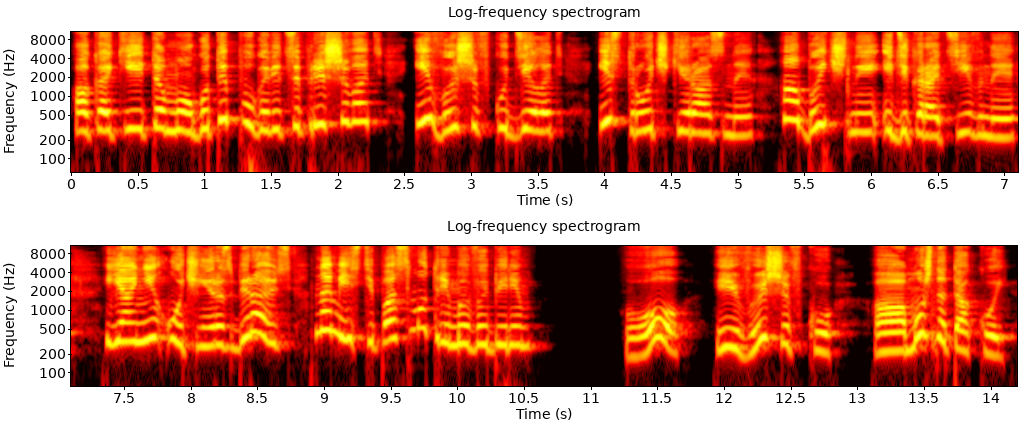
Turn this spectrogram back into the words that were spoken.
а какие-то могут и пуговицы пришивать, и вышивку делать, и строчки разные, обычные и декоративные. Я не очень разбираюсь, на месте посмотрим и выберем». «О, и вышивку! А можно такой?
